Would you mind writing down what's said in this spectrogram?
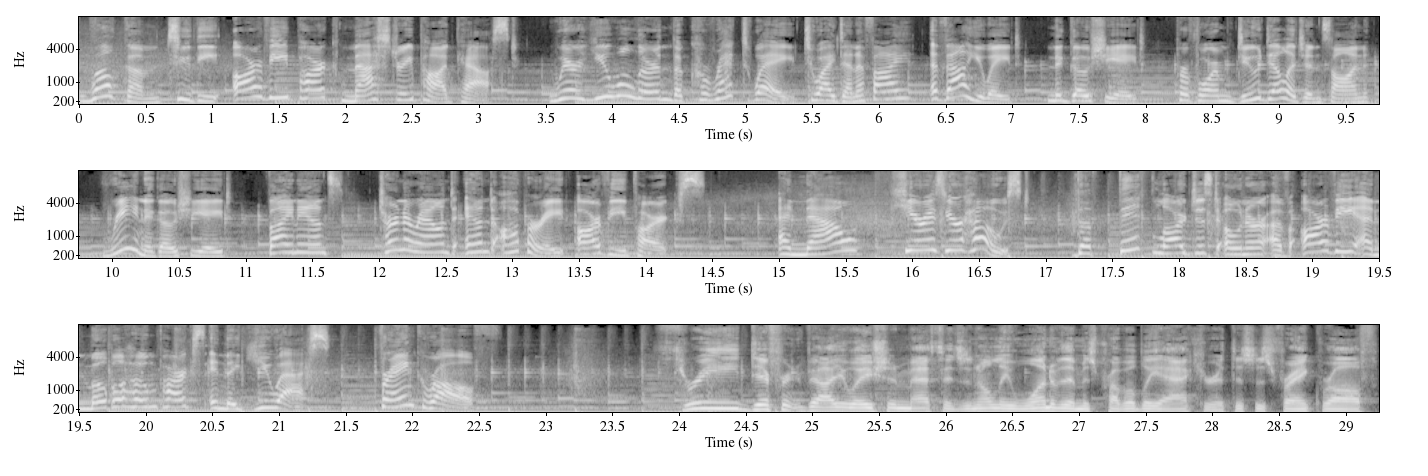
Welcome to the RV Park Mastery Podcast, where you will learn the correct way to identify, evaluate, negotiate, perform due diligence on, renegotiate, finance, turn around, and operate RV parks. And now, here is your host, the fifth largest owner of RV and mobile home parks in the U.S., Frank Rolfe. Three different valuation methods, and only one of them is probably accurate. This is Frank Rolfe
